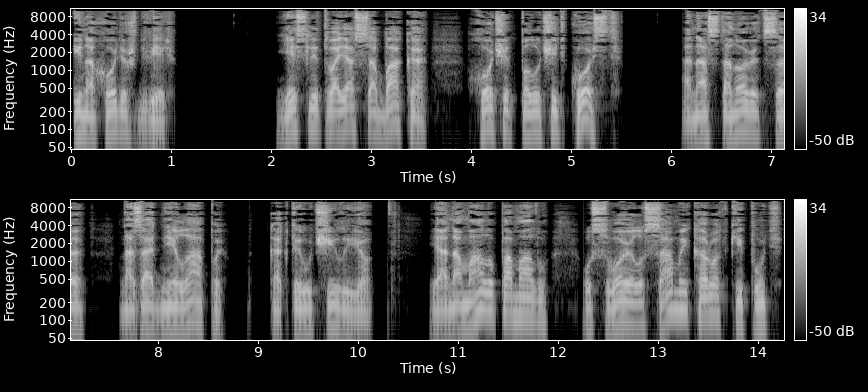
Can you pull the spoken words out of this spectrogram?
и находишь дверь. Если твоя собака хочет получить кость, она становится на задние лапы, как ты учил ее, и она мало-помалу усвоила самый короткий путь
